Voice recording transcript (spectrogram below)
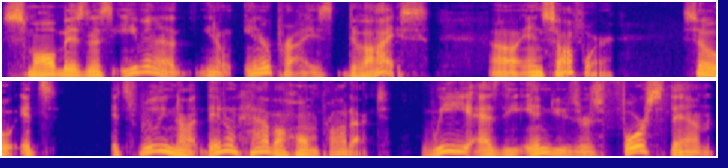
small business, even a you know enterprise device uh, and software. So it's it's really not. They don't have a home product. We as the end users force them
